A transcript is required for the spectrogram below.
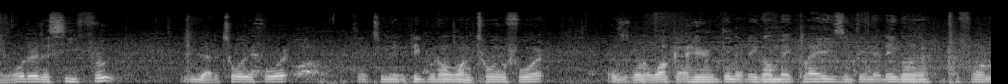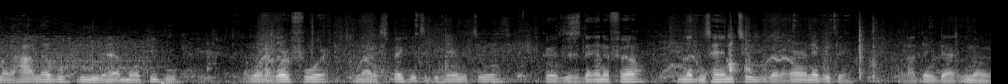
In order to see fruit, you got to toil for it. I think too many people don't want to toil for it. They just want to walk out here and think that they're to make plays and think that they're to perform at a high level. You need to have more people that want to work for it and not expect it to be handed to them because this is the NFL. Nothing's handed to you. You got to earn everything. I think that, you know,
